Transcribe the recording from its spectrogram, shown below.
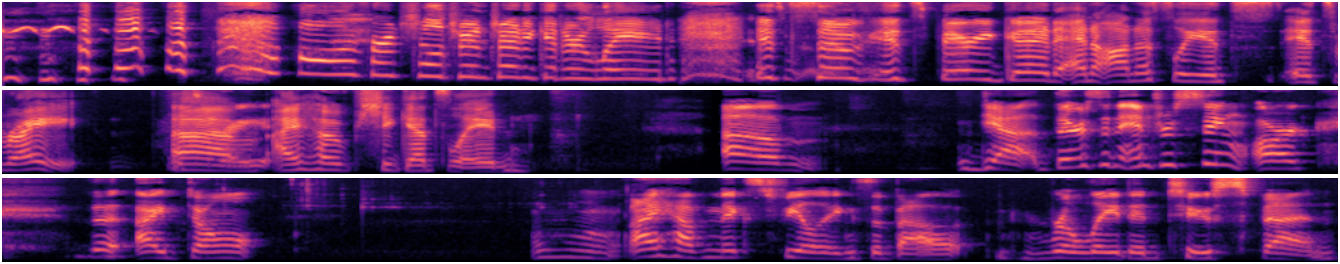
all of her children try to get her laid. It's, It's so it's very good, and honestly, it's it's right. It's um, right. I hope she gets laid. Um, yeah, there's an interesting arc that I don't. Mm, I have mixed feelings about related to Sven.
